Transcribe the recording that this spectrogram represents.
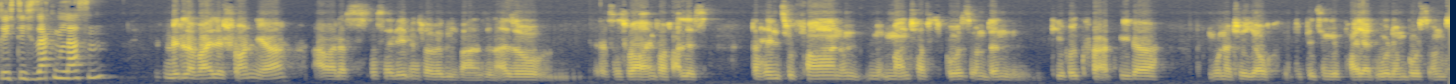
richtig sacken lassen? Mittlerweile schon, ja. Aber das, das Erlebnis war wirklich Wahnsinn. Also es war einfach alles dahin zu fahren und mit dem Mannschaftsbus und dann die Rückfahrt wieder, wo natürlich auch ein bisschen gefeiert wurde im Bus und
